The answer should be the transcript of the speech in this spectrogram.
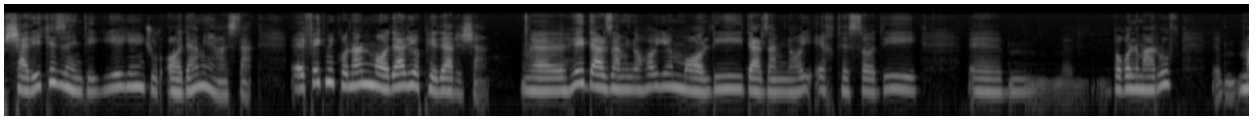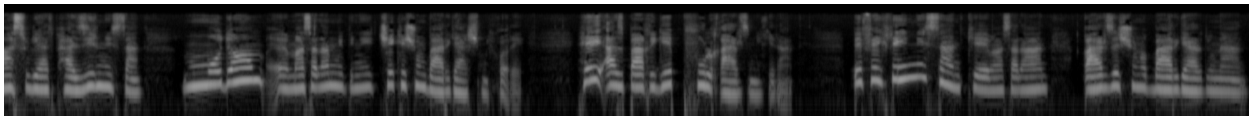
شریک زندگی یه اینجور آدمی هستن. فکر می‌کنن مادر یا پدرشن. هی در زمینه های مالی در زمینه های اقتصادی به قول معروف مسئولیت پذیر نیستن. مدام مثلا می‌بینید چکشون برگشت می‌خوره. هی از بقیه پول قرض می‌گیرن. به فکر این نیستن که مثلا قرضشون رو برگردونن.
